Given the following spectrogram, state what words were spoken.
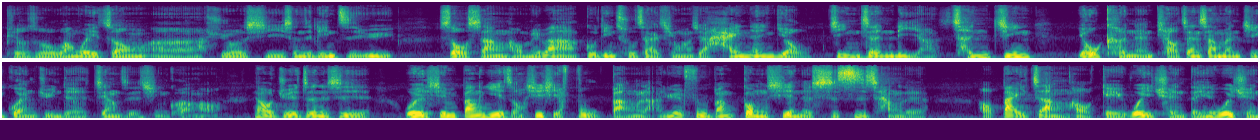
比如说王维中、呃徐若曦，甚至林子玉受伤后没办法固定出赛的情况下，还能有竞争力啊，曾经有可能挑战上半季冠军的这样子的情况哈。那我觉得真的是。我也先帮叶总谢谢富邦啦，因为富邦贡献了十四场的好败仗哈，给魏权，等于魏权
